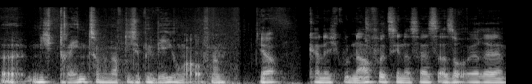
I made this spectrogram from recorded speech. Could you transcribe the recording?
äh, nicht Trend, sondern auf diese Bewegung auf. Ne? Ja, kann ich gut nachvollziehen. Das heißt also, eure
